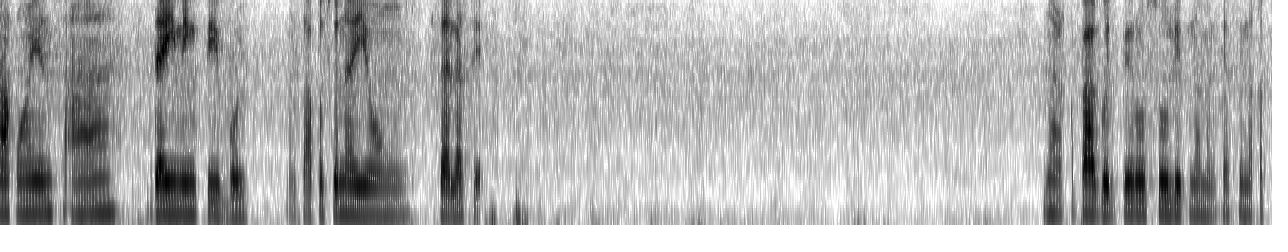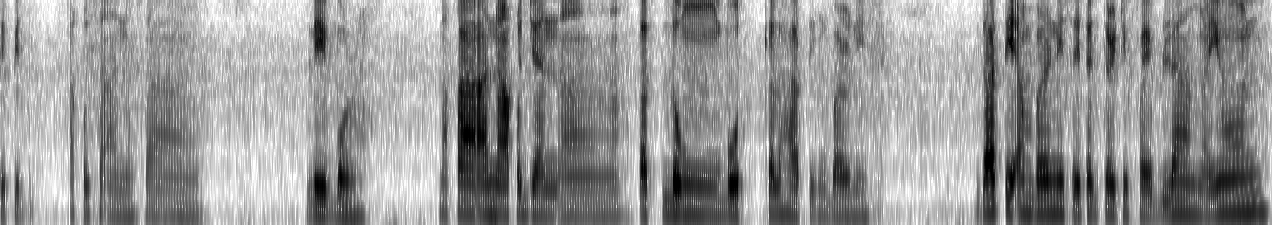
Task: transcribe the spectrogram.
Na ako ngayon sa dining table. Natapos ko na yung sala set. Nakakapagod pero sulit naman kasi nakatipid ako sa ano sa labor. Naka ano ako diyan ah, tatlong boot kalahating varnish. Dati ang varnish ay tag 35 lang. Ngayon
